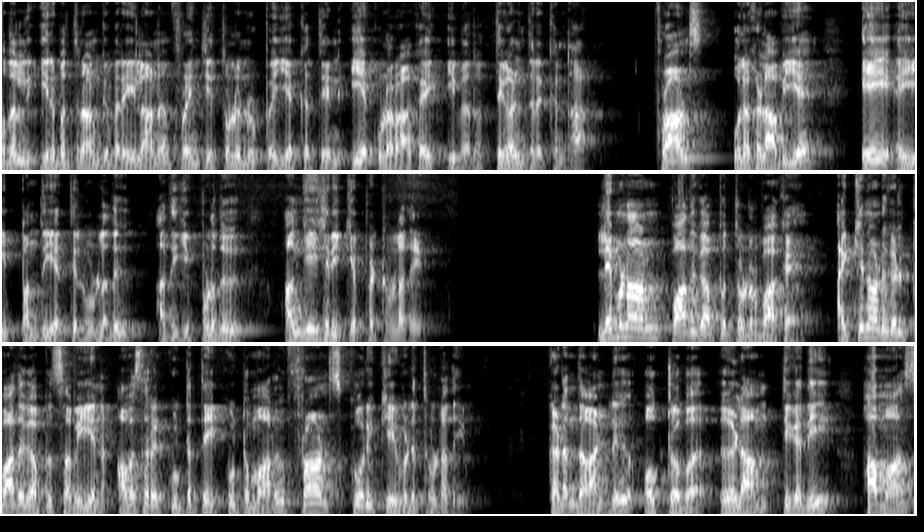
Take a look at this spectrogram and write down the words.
முதல் இருபத்தி நான்கு வரையிலான பிரெஞ்சு தொழில்நுட்ப இயக்கத்தின் இயக்குநராக இவர் திகழ்ந்திருக்கின்றார். பிரான்ஸ் உலகளாவிய ஏஐ பந்தயத்தில் உள்ளது. அது இப்பொழுது அங்கீகரிக்கப்பட்டுள்ளது. லெபனான் பாதுகாப்பு தொடர்பாக ஐக்கிய நாடுகள் பாதுகாப்பு சபையின் அவசர கூட்டத்தை கூட்டுமாறு பிரான்ஸ் கோரிக்கை விடுத்துள்ளது. கடந்த ஆண்டு அக்டோபர் ஏழாம் திகதி ஹமாஸ்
